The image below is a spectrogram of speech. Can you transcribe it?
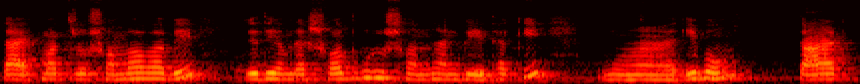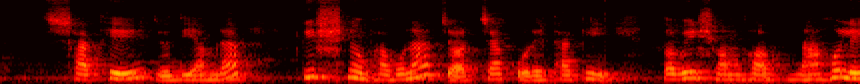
তা একমাত্র সম্ভব হবে যদি আমরা সদ্গুরুর সন্ধান পেয়ে থাকি এবং তার সাথে যদি আমরা কৃষ্ণ ভাবনা চর্চা করে থাকি, তবেই সম্ভব। না হলে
